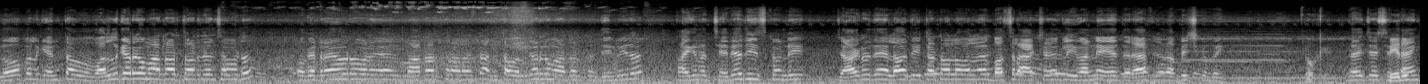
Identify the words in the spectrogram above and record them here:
లోపలికి ఎంత వల్గర్గా మాట్లాడుతున్నాడు తెలుసా వాడు? ఒక డ్రైవర్ మాట్లాడుతున్నాడు అంటే అంత వల్గర్గా మాట్లాడుతుంది దీని మీద తగిన చర్య తీసుకోండి. జాగ్రత్త ఎలా ఇట్టటోళ్ళ వల్ల బస్సులు యాక్సిడెంట్లు ఇవన్నీ రబ్బిష్కి పోయి. ఓకే. దయచేసి? థ్యాంక్ యూ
